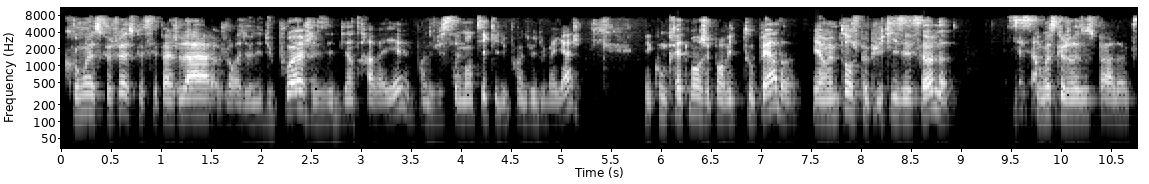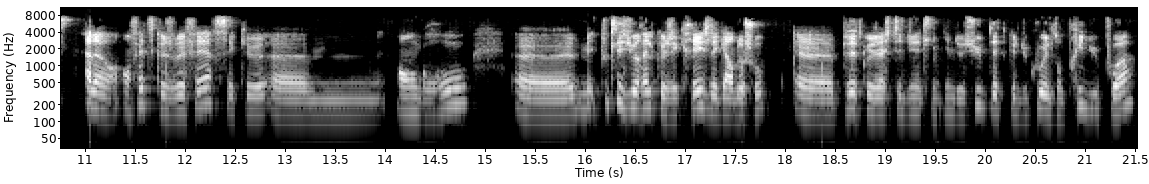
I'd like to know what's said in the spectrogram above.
comment est-ce que je fais? Est-ce que ces pages-là, je leur ai donné du poids, je les ai bien travaillées, du point de vue sémantique et du point de vue du maillage? Mais concrètement, j'ai pas envie de tout perdre, et en même temps, je peux plus utiliser solde. Comment est-ce que je résous ce paradoxe? Alors, en fait, ce que je vais faire, c'est que, euh, en gros, euh, mais toutes les URL que j'ai créées, je les garde au chaud. Euh, peut-être que j'ai acheté du netlinking dessus, peut-être que du coup elles ont pris du poids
